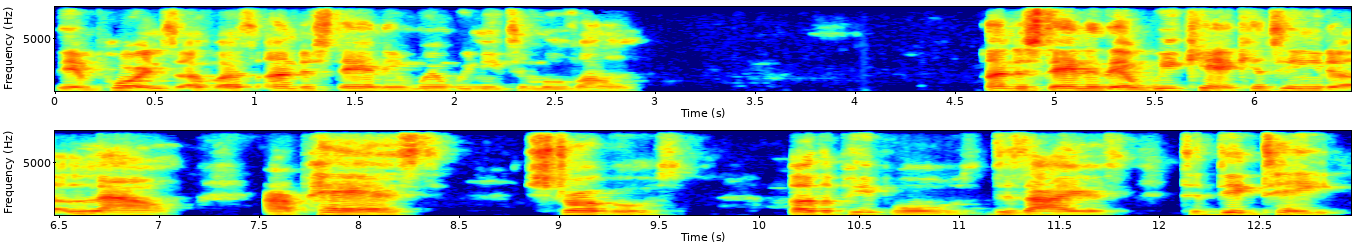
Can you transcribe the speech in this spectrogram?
the importance of us understanding when we need to move on. Understanding that we can't continue to allow our past struggles, other people's desires to dictate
